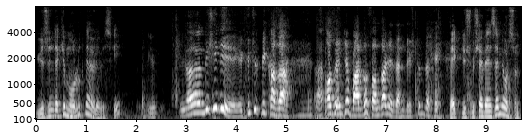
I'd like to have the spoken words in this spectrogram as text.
Yüzündeki morluk ne öyle viski? Ya, bir şey değil küçük bir kaza. Az önce barda sandalyeden düştüm de. Pek düşmüşe benzemiyorsun.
